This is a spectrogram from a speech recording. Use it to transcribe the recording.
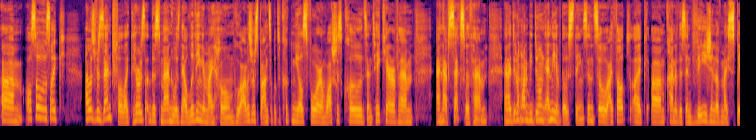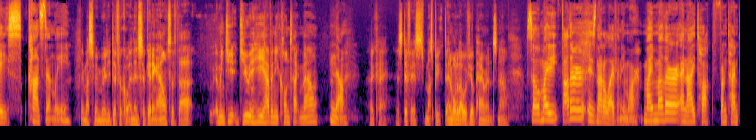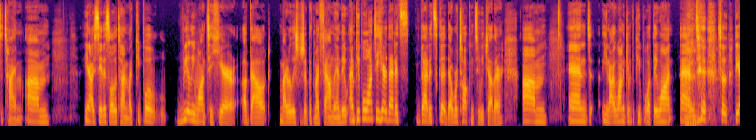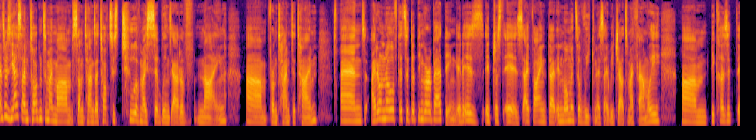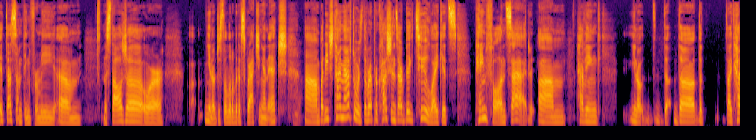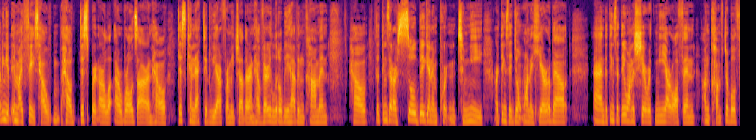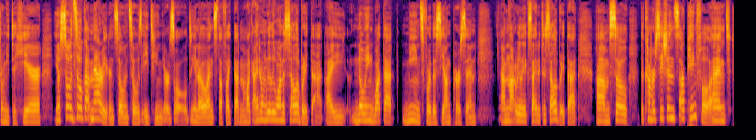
um, also it was like I was resentful. Like here was this man who was now living in my home, who I was responsible to cook meals for and wash his clothes and take care of him and have sex with him. And I didn't want to be doing any of those things. And so I felt like um, kind of this invasion of my space constantly. It must have been really difficult. And then so getting out of that. I mean, do you, do you and he have any contact now? No. Okay, it's different. It must be. And what about with your parents now? So my father is not alive anymore. My mother and I talk from time to time. Um, you know, I say this all the time. Like people really want to hear about my relationship with my family, and they and people want to hear that it's that it's good that we're talking to each other. Um, and you know, I want to give the people what they want. And so the answer is yes. I'm talking to my mom sometimes. I talk to two of my siblings out of nine um, from time to time. And I don't know if that's a good thing or a bad thing. It is, it just is. I find that in moments of weakness, I reach out to my family um, because it, it does something for me. Um, nostalgia or, you know, just a little bit of scratching an itch. Um, but each time afterwards, the repercussions are big too. Like it's painful and sad um, having, you know, the, the, the, like having it in my face how how disparate our our worlds are and how disconnected we are from each other and how very little we have in common how the things that are so big and important to me are things they don't want to hear about and the things that they want to share with me are often uncomfortable for me to hear. You know so and so got married and so and so is 18 years old you know and stuff like that. And i'm like i don't really want to celebrate that. I knowing what that means for this young person i'm not really excited to celebrate that. Um, so the conversations are painful. And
